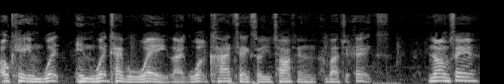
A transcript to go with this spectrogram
okay, in what in what type of way? Like, what context are you talking about your ex? You know what I'm saying?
